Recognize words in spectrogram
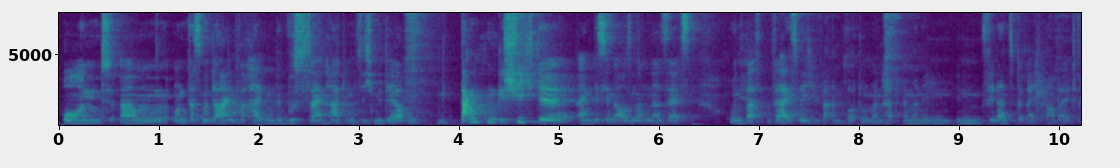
Und, ähm, und dass man da einfach halt ein Bewusstsein hat und sich mit der mit Bankengeschichte ein bisschen auseinandersetzt und weiß, welche Verantwortung man hat, wenn man im, im Finanzbereich arbeitet.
